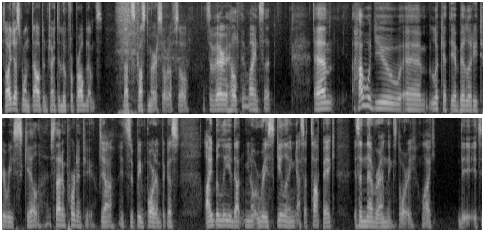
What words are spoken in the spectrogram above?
So I just went out and tried to look for problems. That's customer sort of. So it's a very healthy mindset. Um, how would you um, look at the ability to reskill? Is that important to you? Yeah, it's super important because I believe that you know reskilling as a topic is a never-ending story. Like the, it's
